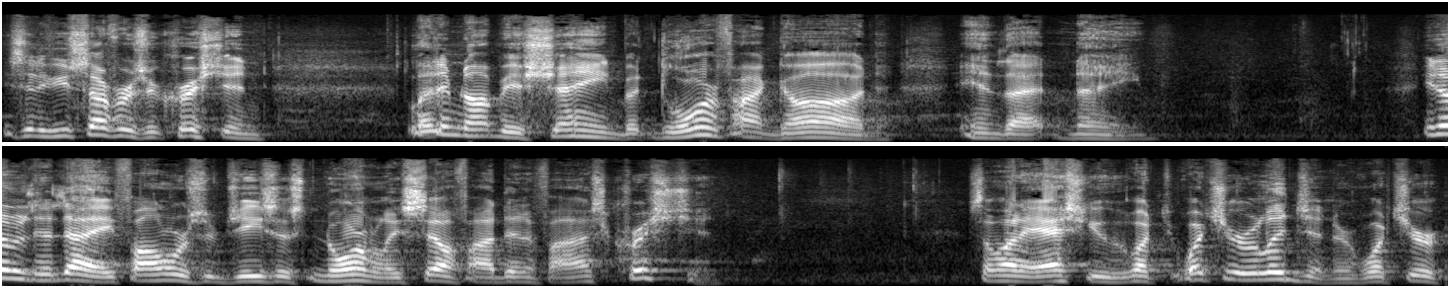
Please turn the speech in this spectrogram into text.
He said, If you suffer as a Christian, let him not be ashamed, but glorify God in that name. You know, today, followers of Jesus normally self identify as Christian. Somebody asks you, what, What's your religion or what's your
